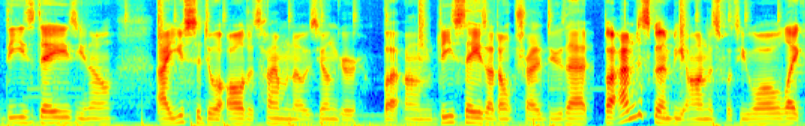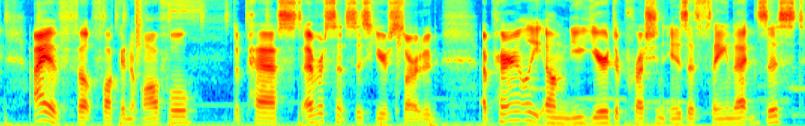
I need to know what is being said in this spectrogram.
these days, you know. I used to do it all the time when I was younger, but um, these days I don't try to do that. But I'm just gonna be honest with you all. Like, I have felt fucking awful the past ever since this year started. Apparently, um, New Year depression is a thing that exists,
